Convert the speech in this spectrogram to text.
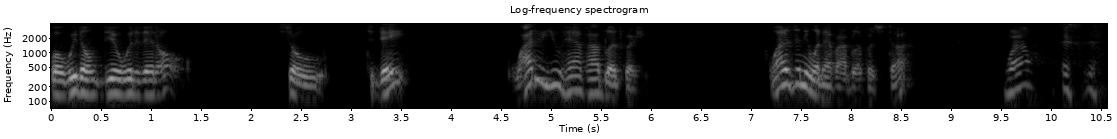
or we don't deal with it at all. So today, why do you have high blood pressure? Why does anyone have high blood pressure, Todd? Well, it's it's,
